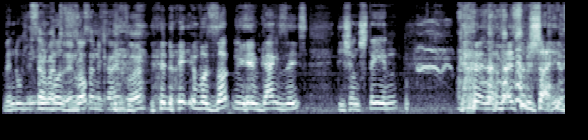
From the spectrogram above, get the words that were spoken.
Wenn du hier Ist irgendwo drin, Socken, nicht rein soll? wenn du irgendwo Socken hier im Gang siehst, die schon stehen, dann weißt du Bescheid.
